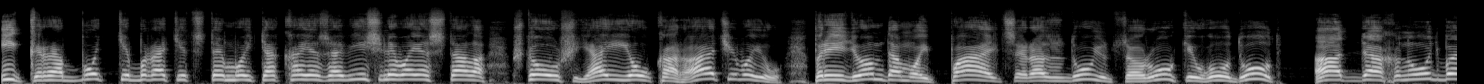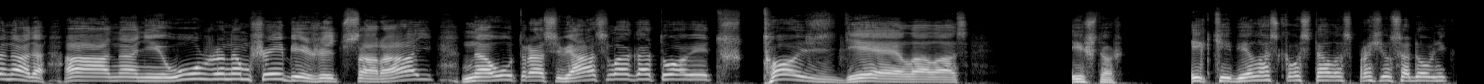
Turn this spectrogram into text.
И к работе, братец ты мой, такая завистливая стала, что уж я ее укорачиваю. Придем домой, пальцы раздуются, руки гудут. Отдохнуть бы надо, а она не ужином ше бежит в сарай, на утро свясло готовит. Что сделалось? И что ж, и к тебе ласково стало, спросил садовник.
